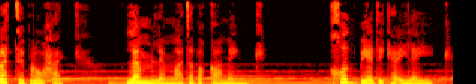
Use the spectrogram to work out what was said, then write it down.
رتب روحك لملم ما تبقى منك. خذ بيدك إليك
